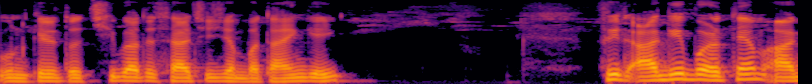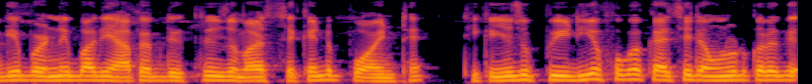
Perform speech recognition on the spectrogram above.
उनके लिए तो अच्छी बात है, सारी चीज़ हम बताएँगे ही। फिर आगे बढ़ते हैं हम। आगे बढ़ने के बाद यहाँ पे आप देखते हैं जो हमारा सेकंड पॉइंट है, ठीक है? ये जो पीडीएफ होगा, कैसे डाउनलोड करोगे?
